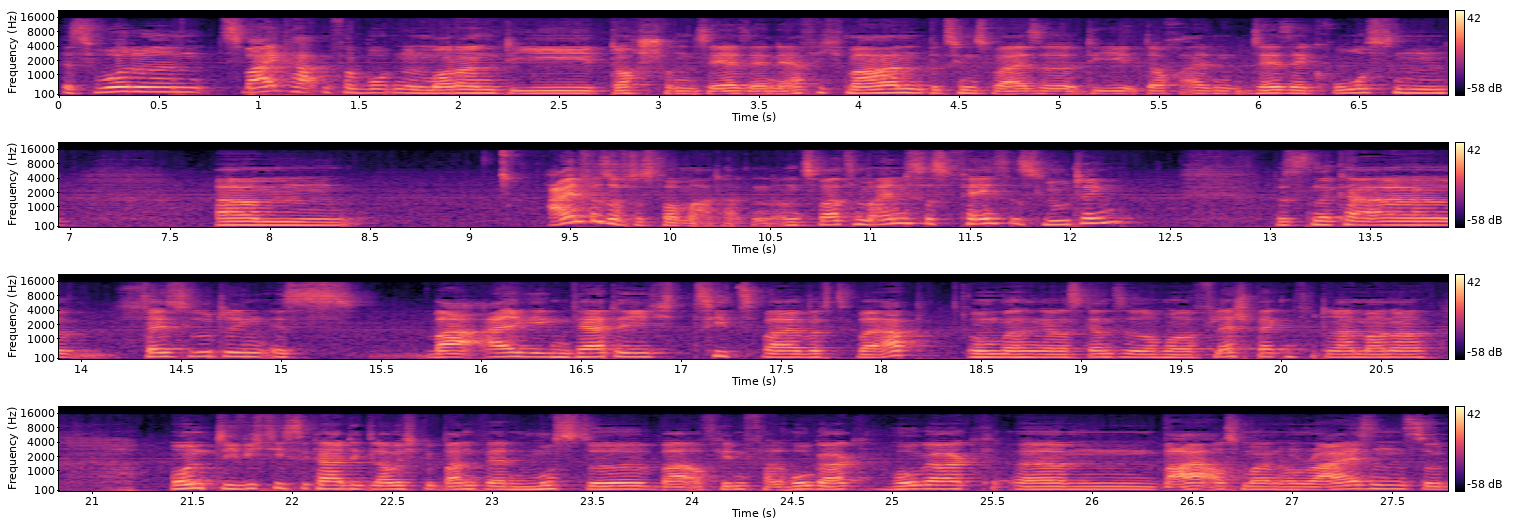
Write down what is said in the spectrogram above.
es wurden zwei Karten verboten in Modern, die doch schon sehr, sehr nervig waren, beziehungsweise die doch einen sehr, sehr großen ähm, Einfluss auf das Format hatten. Und zwar zum einen ist das Faces Looting. Das ist eine äh, Face Looting ist war allgegenwärtig, zieht zwei, wirft zwei ab und man kann das Ganze nochmal Flashbacken für drei Mana. Und die wichtigste Karte, die glaube ich gebannt werden musste, war auf jeden Fall Hogak. Hogak ähm, war aus Modern Horizons so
